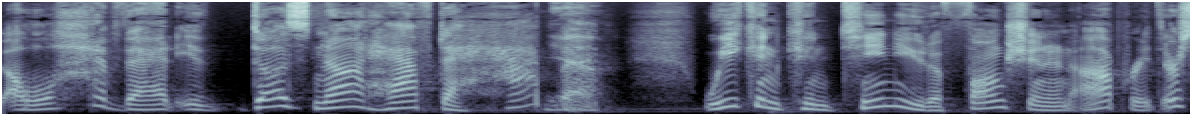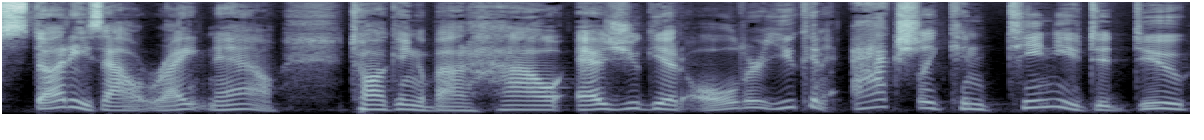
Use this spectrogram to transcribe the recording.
a lot of that it does not have to happen. Yeah. We can continue to function and operate. There's studies out right now talking about how as you get older, you can actually continue to do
